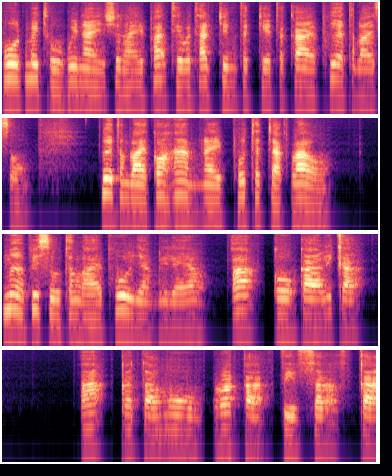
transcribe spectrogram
พูดไม่ถูกวินัยฉนัยพระเทวทัตจึงตะเกียกตะกายเพื่อทำลายสงฆ์เพื่อทำลายข้อห้ามในพุทธจักรเล่า เมื่อพิสูจน์ทั้งหลายพูดอย่างนี้แล้ว พระโกกาลิกะ พระกตาโมรกะติสกะ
